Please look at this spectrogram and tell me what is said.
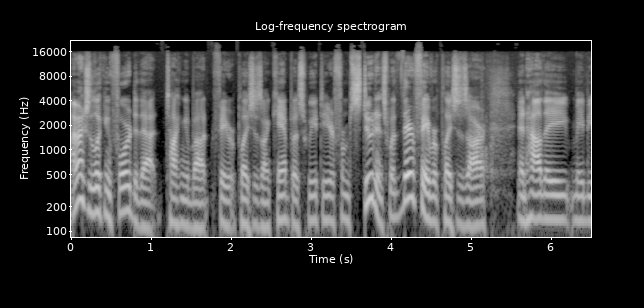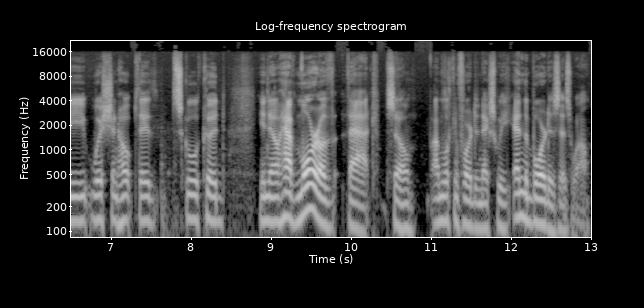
I'm actually looking forward to that, talking about favorite places on campus. We get to hear from students what their favorite places are and how they maybe wish and hope the school could, you know, have more of that. So I'm looking forward to next week, and the board is as well.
